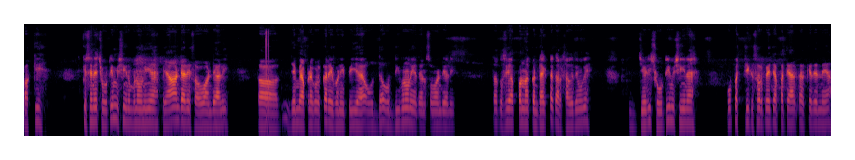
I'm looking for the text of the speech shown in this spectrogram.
ਬਾਕੀ ਕਿਸੇ ਨੇ ਛੋਟੀ ਮਸ਼ੀਨ ਬਣਾਉਣੀ ਹੈ 50 ਅੰਡੇ ਵਾਲੀ 100 ਅੰਡੇ ਵਾਲੀ ਤਾਂ ਜਿਵੇਂ ਆਪਣੇ ਕੋਲ ਘਰੇ ਬਣੀ ਪਈ ਹੈ, ਉੱਦਾਂ, ਉੱਦੀ ਬਣਾਉਣੀ ਹੈ 300 ਅੰਡੇ ਵਾਲੀ, ਤਾਂ ਤੁਸੀਂ ਆਪਾਂ ਨਾਲ ਕੰਟੈਕਟ ਕਰ ਸਕਦੇ ਹੋਗੇ। ਜਿਹੜੀ ਛੋਟੀ ਮਸ਼ੀਨ ਹੈ, ਉਹ 2500 ਰੁਪਏ 'ਚ ਆਪਾਂ ਤਿਆਰ ਕਰਕੇ ਦਿੰਨੇ ਆ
